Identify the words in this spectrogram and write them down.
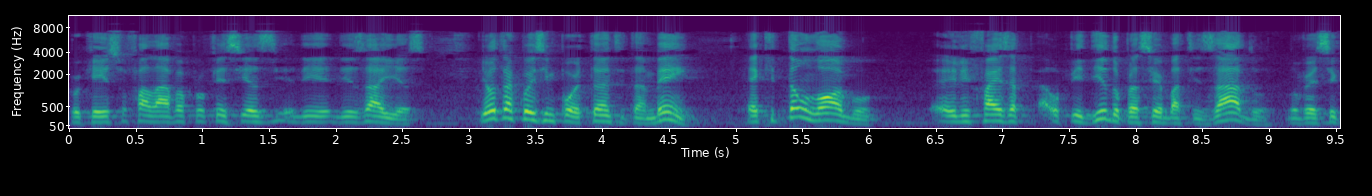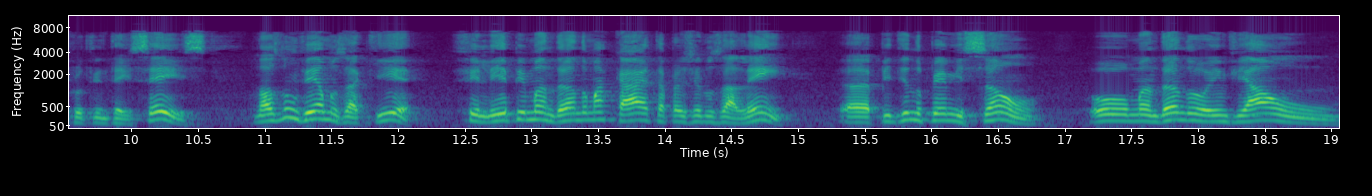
porque isso falava profecias de, de, de Isaías. E outra coisa importante também é que tão logo ele faz o pedido para ser batizado, no versículo 36, nós não vemos aqui Felipe mandando uma carta para Jerusalém uh, pedindo permissão ou mandando enviar um,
